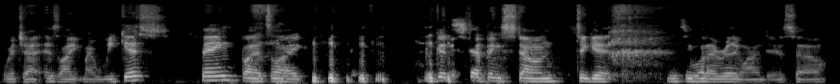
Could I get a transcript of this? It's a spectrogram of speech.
which uh, is like my weakest thing, but it's like a good stepping stone to get into what I really want to do. So,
